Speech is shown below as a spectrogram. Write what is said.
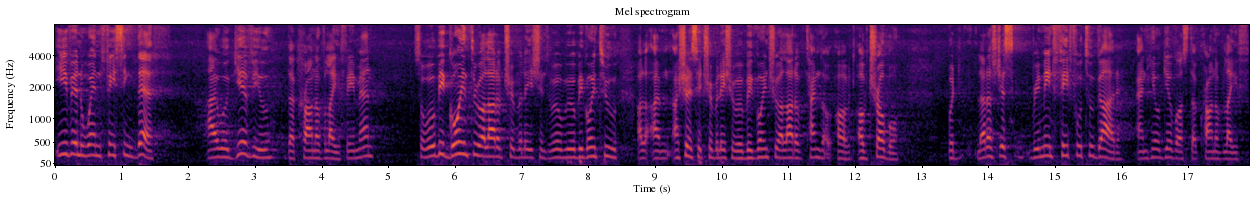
even when facing death, I will give you the crown of life. Amen. So we'll be going through a lot of tribulations. We'll, we'll be going through, I shouldn't say tribulation, we'll be going through a lot of times of, of, of trouble. But let us just remain faithful to God, and He'll give us the crown of life.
